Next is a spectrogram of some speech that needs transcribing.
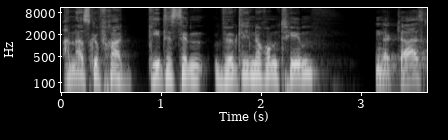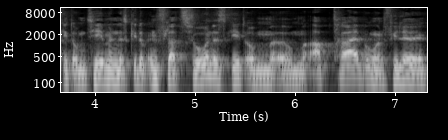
Anders gefragt, geht es denn wirklich noch um Themen? Na klar, es geht um Themen, es geht um Inflation, es geht um, um Abtreibung und viele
